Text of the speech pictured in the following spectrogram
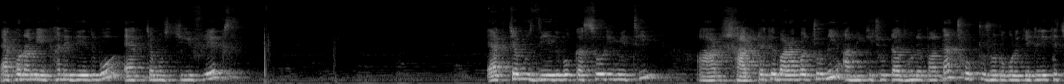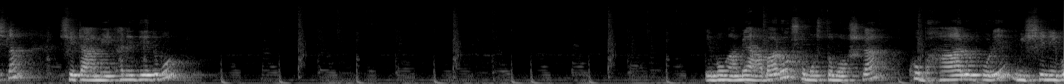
এখন আমি এখানে দিয়ে দেবো এক চামচ চিলি ফ্লেক্স। এক চামচ দিয়ে দেবো কাসরি মেথি আর স্বাদটাকে বাড়াবার জন্যে আমি কিছুটা ধনে পাতা ছোট্ট ছোট করে কেটে রেখেছিলাম, সেটা আমি এখানে দিয়ে দেবো। এবং আমি আবারও সমস্ত মশলা খুব ভালো করে মিশিয়ে নেব।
